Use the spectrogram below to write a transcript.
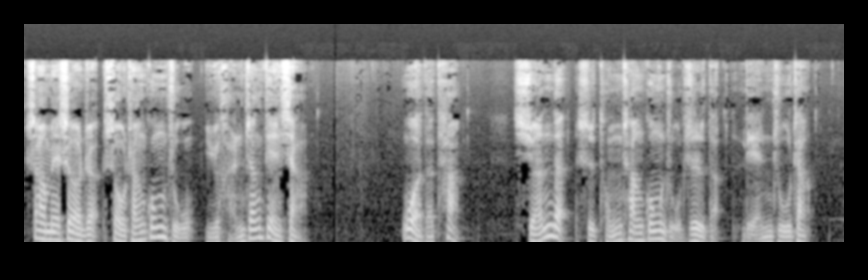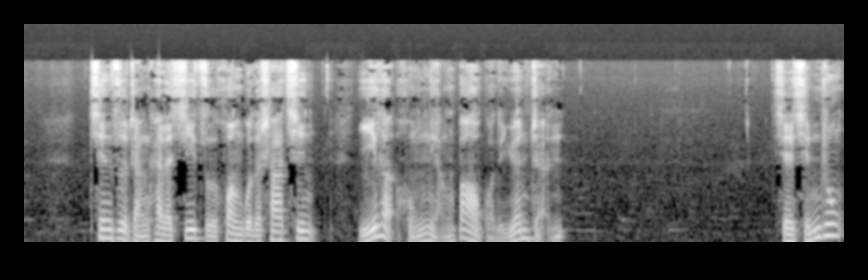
上面设着寿昌公主与韩章殿下卧的榻，悬的是同昌公主制的连珠帐，亲自展开了西子换过的纱巾，移了红娘抱过的鸳枕。写秦钟，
